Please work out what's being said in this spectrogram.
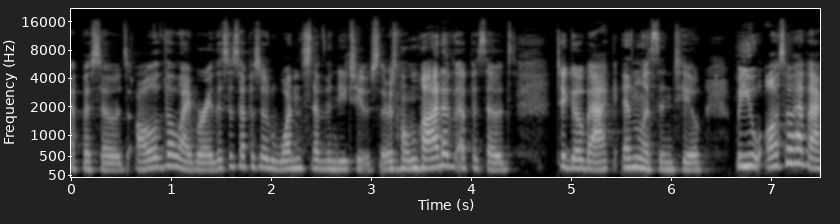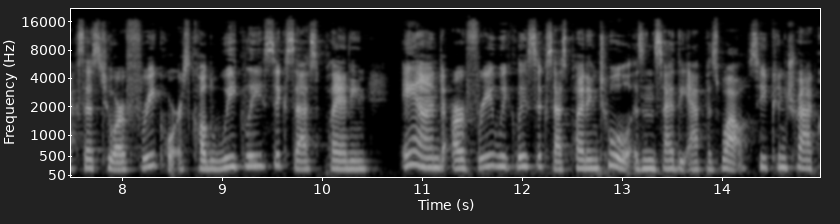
episodes, all of the library. This is episode 172. So there's a lot of episodes to go back and listen to. But you also have access to our free course called Weekly Success Planning. And our free weekly success planning tool is inside the app as well. So you can track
